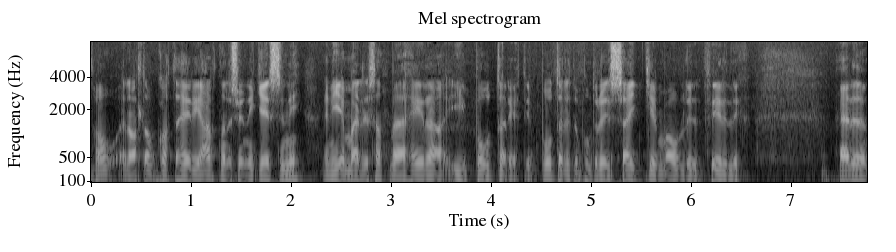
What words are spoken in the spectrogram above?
þá er alltaf gott að heyra í Arnarisvinni Gersinni en ég mæli samt með að heyra í bótarétti. Bótaréttu.is sækir málið fyrir þig Herðu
